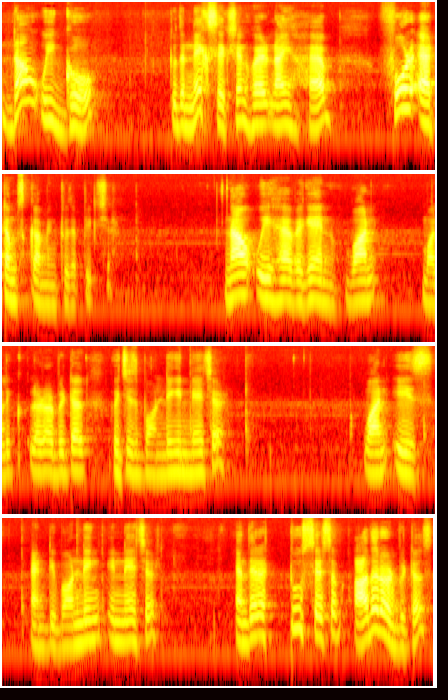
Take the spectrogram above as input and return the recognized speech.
Now we go to the next section where I have 4 atoms coming to the picture. Now we have again one molecular orbital which is bonding in nature, one is anti-bonding in nature and there are two sets of other orbitals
